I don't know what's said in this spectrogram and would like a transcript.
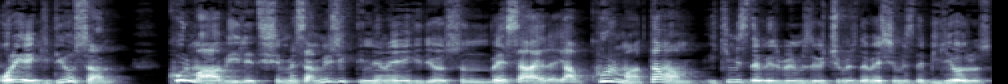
oraya gidiyorsan kurma abi iletişim. Mesela müzik dinlemeye gidiyorsun vesaire. Ya kurma tamam ikimiz de birbirimizi üçümüz de beşimiz de biliyoruz.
